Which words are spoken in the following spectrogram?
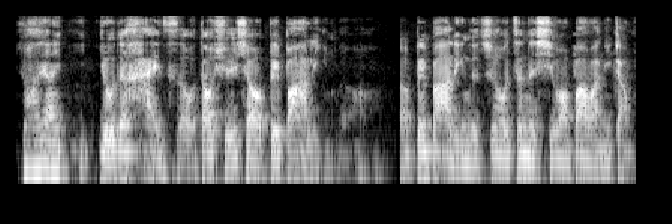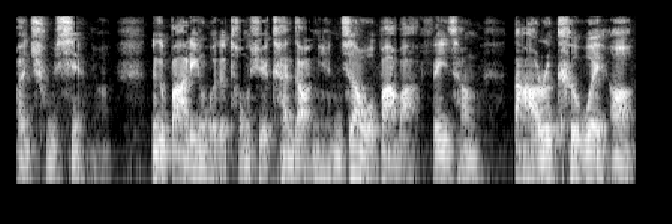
就好像有的孩子哦，到学校被霸凌了啊，被霸凌了之后，真的希望爸爸你赶快出现。那个霸凌我的同学看到你，你知道我爸爸非常大而可畏啊！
